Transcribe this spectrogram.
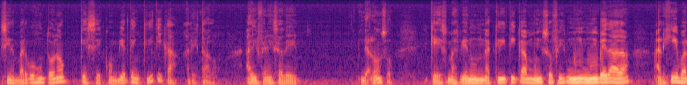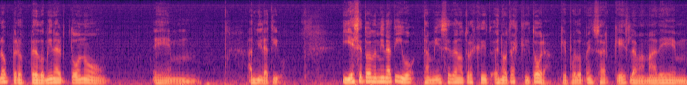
sin embargo es un tono que se convierte en crítica al Estado, a diferencia de, de Alonso, que es más bien una crítica muy, muy, muy vedada al jíbaro, pero predomina el tono em, admirativo. Y ese tono admirativo también se da en, otro en otra escritora, que puedo pensar que es la mamá de,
